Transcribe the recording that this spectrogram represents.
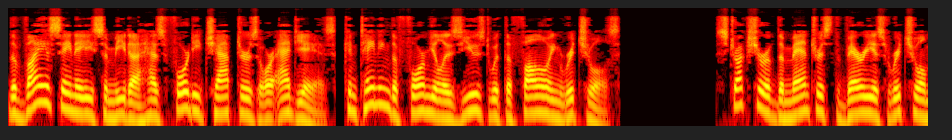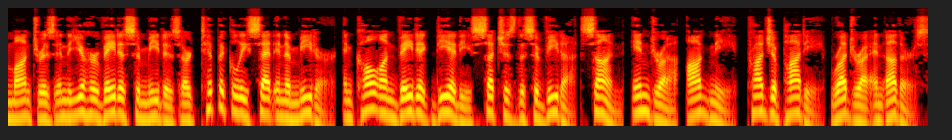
The Vyasaneyi Samhita has 40 chapters or adhyayas, containing the formulas used with the following rituals. Structure of the mantras The various ritual mantras in the Yajurveda Samhitas are typically set in a meter, and call on Vedic deities such as the Savita sun, Indra, Agni, Prajapati, Rudra and others.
